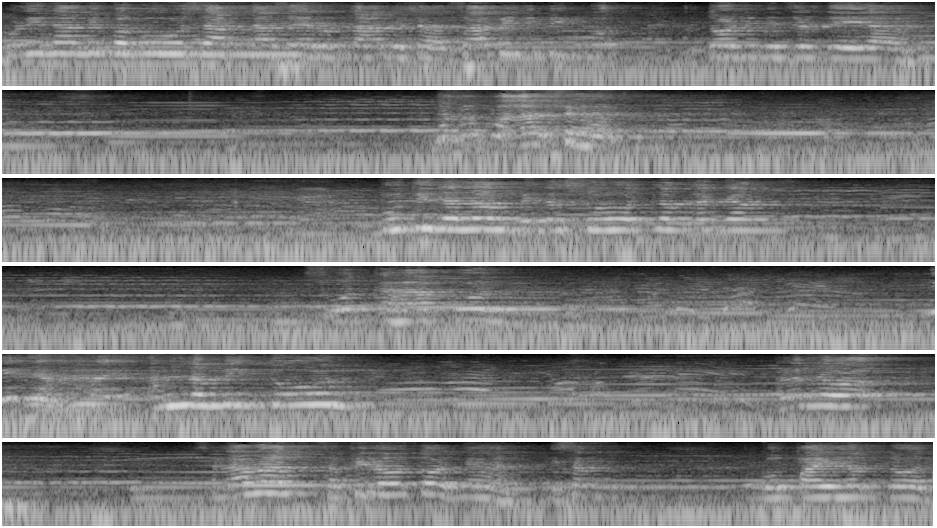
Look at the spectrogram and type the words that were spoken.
Huli namin pag-uusap, nasa aeroplano siya. Sabi ni Bingo, Atty. Major Dea, nakapaa siya. Buti na lang, may nagsuot ng kanyang suot kahapon. Hindi niya kaya. Ang lamig doon. Alam niyo, Salamat sa piloto niya, isang co-pilot doon.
